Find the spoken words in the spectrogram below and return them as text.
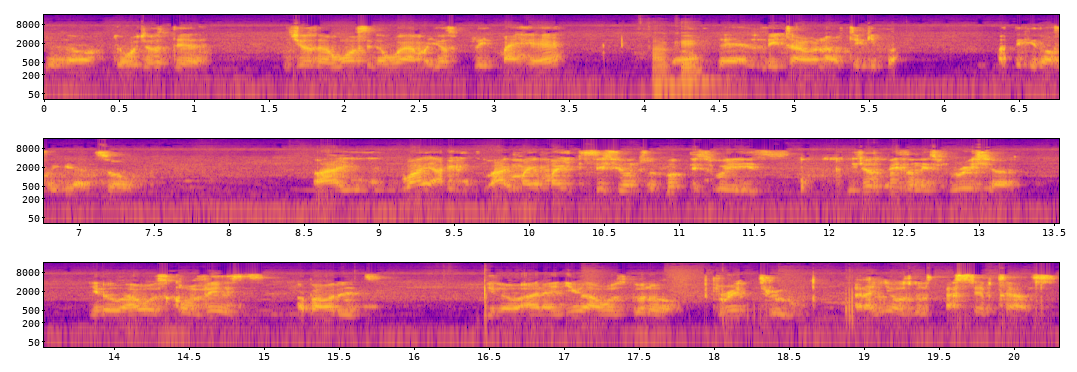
You know, they were just there. It's just that once in a while I might just plait my hair. Okay. Then later on I'll take it back. I'll take it off again. So I why I, I my, my decision to look this way is is just based on inspiration. You know, I was convinced about it. You know, and I knew I was gonna break through, and I knew I was gonna acceptance,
